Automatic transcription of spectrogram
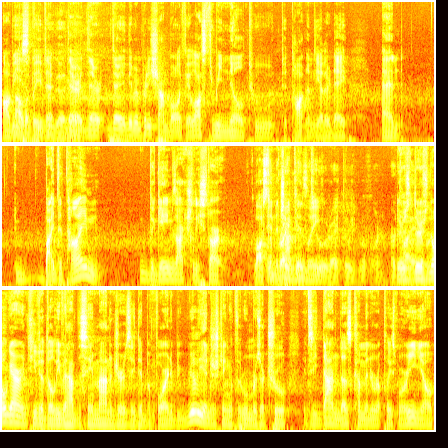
obviously they're, good, they're, right? they're they they've been pretty shambolic. They lost three 0 to to Tottenham the other day, and by the time the games actually start, Lost to in the Brighton Champions League. too, right? The week before. Or there's there's no guarantee that they'll even have the same manager as they did before. It'd be really interesting if the rumors are true. If Zidane does come in and replace Mourinho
